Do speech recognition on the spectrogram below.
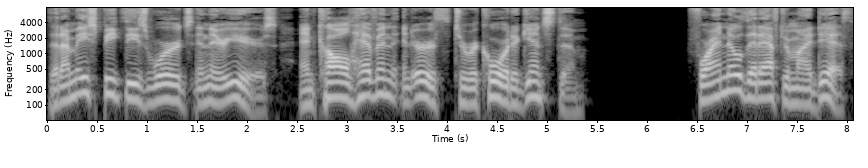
that I may speak these words in their ears, and call heaven and earth to record against them. For I know that after my death,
